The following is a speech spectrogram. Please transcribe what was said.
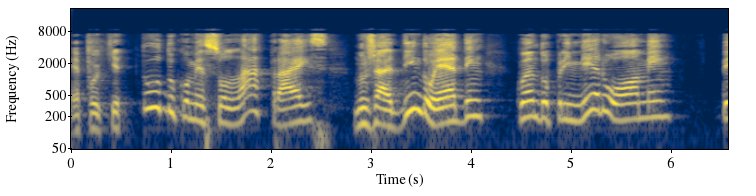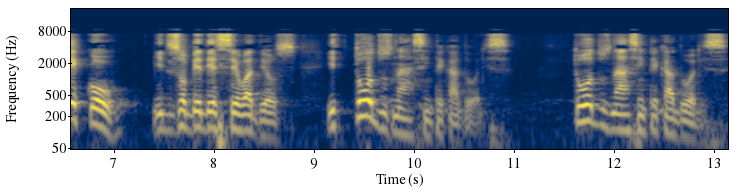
é porque tudo começou lá atrás, no jardim do Éden, quando o primeiro homem pecou e desobedeceu a Deus. E todos nascem pecadores. Todos nascem pecadores.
